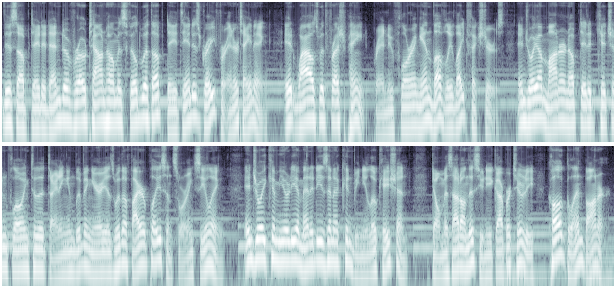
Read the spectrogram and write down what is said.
This updated end of row townhome is filled with updates and is great for entertaining. It wows with fresh paint, brand new flooring, and lovely light fixtures. Enjoy a modern updated kitchen flowing to the dining and living areas with a fireplace and soaring ceiling. Enjoy community amenities in a convenient location. Don't miss out on this unique opportunity. Call Glenn Bonner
